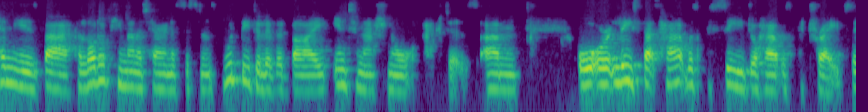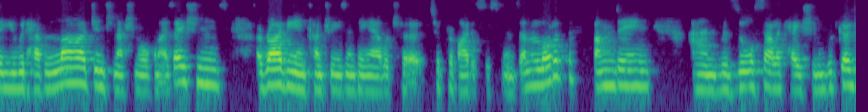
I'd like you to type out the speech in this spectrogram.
10 years back, a lot of humanitarian assistance would be delivered by international actors. Um, or, or, at least that's how it was perceived or how it was portrayed. So you would have large international organizations arriving in countries and being able to, to provide assistance. And a lot of the funding and resource allocation would go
